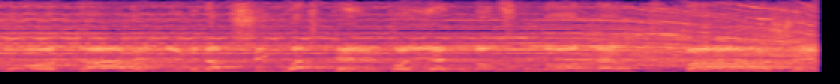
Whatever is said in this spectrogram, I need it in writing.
to damy im na przykład tylko jedną stronę twarzy.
